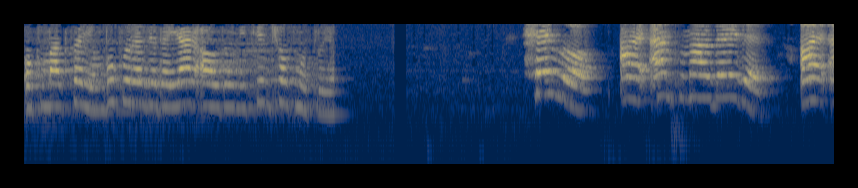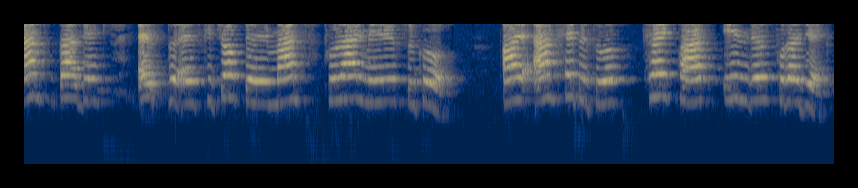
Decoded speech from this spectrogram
okumaktayım. Bu projede yer aldığım için çok mutluyum. Hello, I am Pınar Beylet. I am studying at the Eski Çok Değirmen Primary School. I am happy to take part in this project.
